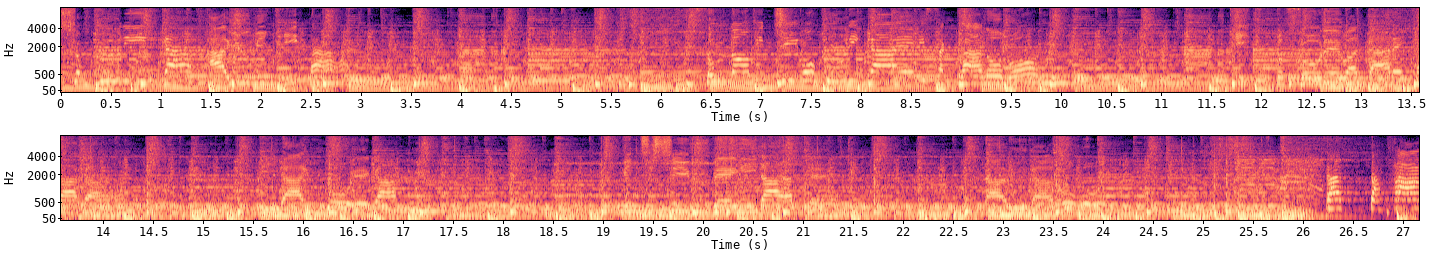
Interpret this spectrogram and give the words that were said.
職人が歩み来たその道を振り返り遡るきっとそれは誰かが未来を描く道しるべにだってなるだろう。たった半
